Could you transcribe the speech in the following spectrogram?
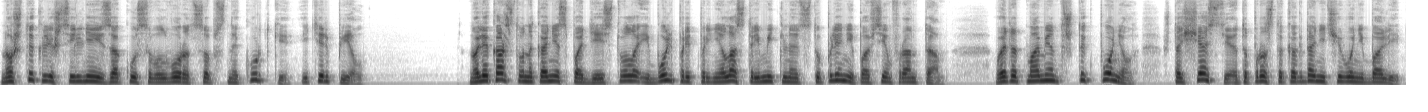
Но штык лишь сильнее закусывал ворот собственной куртки и терпел. Но лекарство наконец подействовало, и боль предприняла стремительное отступление по всем фронтам. В этот момент Штык понял, что счастье – это просто когда ничего не болит.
